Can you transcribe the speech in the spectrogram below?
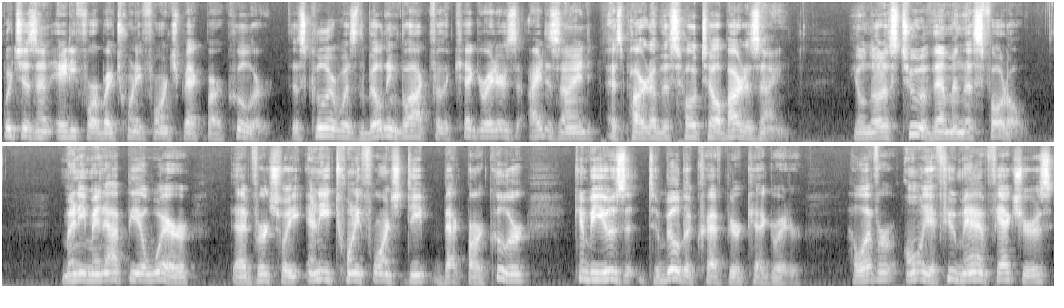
which is an 84 by 24 inch back bar cooler. This cooler was the building block for the kegerators I designed as part of this hotel bar design. You'll notice two of them in this photo. Many may not be aware that virtually any 24 inch deep back bar cooler can be used to build a craft beer kegerator. However, only a few manufacturers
